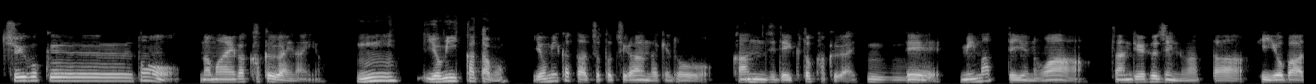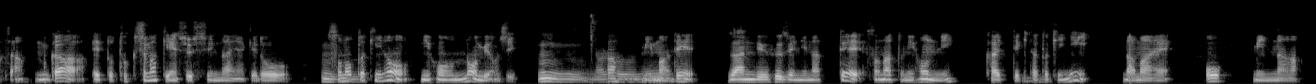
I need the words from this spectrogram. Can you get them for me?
中国の名前が角外なんよ。うん？読み方も？読み方はちょっと違うんだけど、漢字でいくと角外。うん。うん、で、美馬っていうのは、残留婦人になったひいおばあちゃんが、えっと、徳島県出身なんやけど、うんうん。その、時の日本の名字が。美馬で、残留婦人になって、その後日本に帰ってきた時に、名前をみんな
